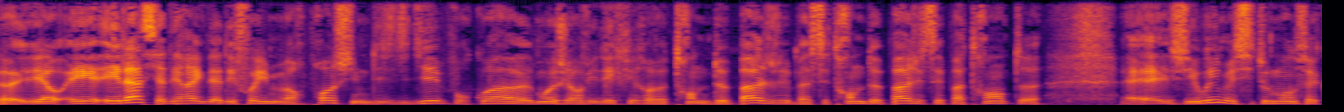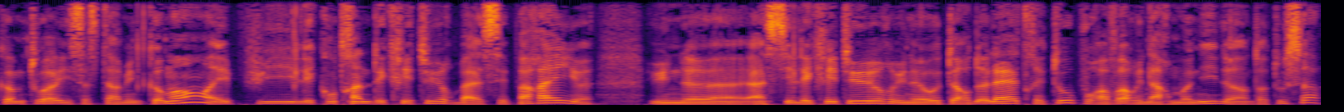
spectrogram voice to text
Euh, et, là, il y a des règles. Il y a des fois, ils me reprochent, ils me disent Didier, pourquoi moi j'ai envie d'écrire 32 pages? Et ben c'est 32 pages et c'est pas 30. Et je dis oui, mais si tout le monde fait comme toi, ça se termine comment? Et puis les contraintes d'écriture, bah c'est pareil. Une un style d'écriture, une hauteur de lettres et tout pour avoir une harmonie dans, tout ça.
